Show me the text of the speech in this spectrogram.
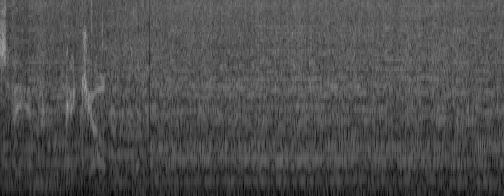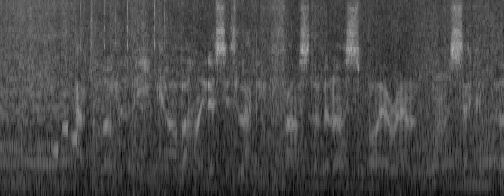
Nice move. Good job. At the moment, the car behind us is lapping faster than us by around one second per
